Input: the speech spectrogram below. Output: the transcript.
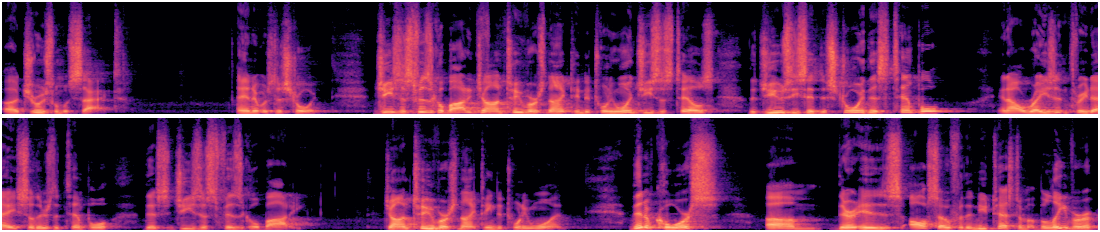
uh, Jerusalem was sacked and it was destroyed. Jesus' physical body, John 2, verse 19 to 21, Jesus tells the Jews, He said, Destroy this temple and I'll raise it in three days. So there's the temple that's Jesus' physical body. John 2, verse 19 to 21. Then, of course, um, there is also for the New Testament believer,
